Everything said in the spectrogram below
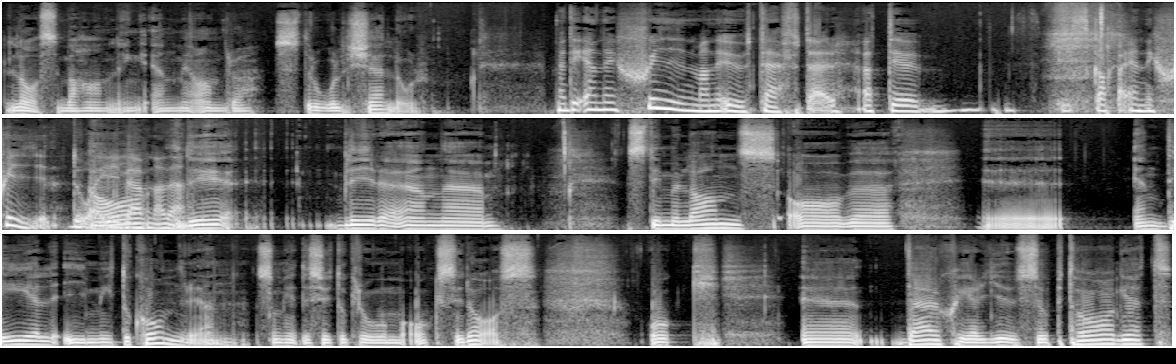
laserbehandling än med andra strålkällor. Men det är energin man är ute efter? Att det skapar energi då ja, i vävnaden? det blir en eh, stimulans av eh, eh, en del i mitokondrien som heter cytokromooxidas. Och eh, där sker ljusupptaget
